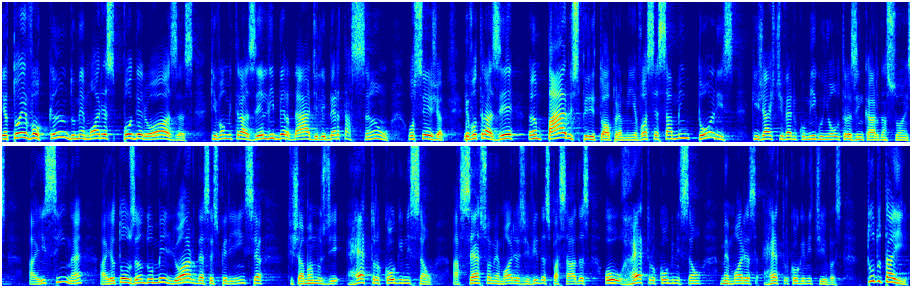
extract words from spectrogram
eu estou evocando memórias poderosas que vão me trazer liberdade, libertação. Ou seja, eu vou trazer amparo espiritual para mim, eu vou acessar mentores que já estiveram comigo em outras encarnações. Aí sim, né? Aí eu estou usando o melhor dessa experiência que chamamos de retrocognição acesso a memórias de vidas passadas ou retrocognição, memórias retrocognitivas. Tudo está aí.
